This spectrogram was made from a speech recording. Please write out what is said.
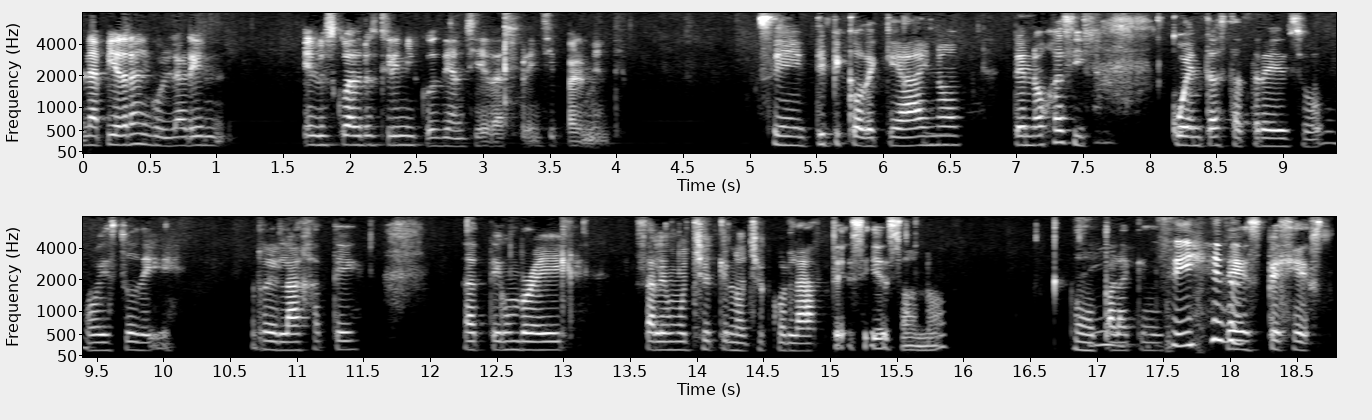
la piedra angular en, en los cuadros clínicos de ansiedad principalmente. Sí, típico de que, ay, no, te enojas y cuenta hasta tres o, esto de relájate, date un break, sale mucho que los chocolates y eso, ¿no? Como para que te despejes.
